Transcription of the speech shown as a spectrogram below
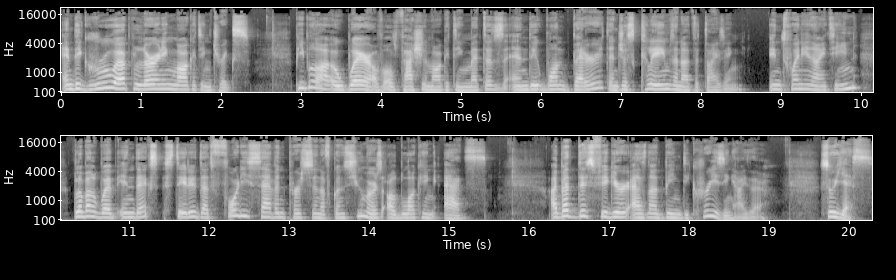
and they grew up learning marketing tricks. People are aware of old fashioned marketing methods and they want better than just claims and advertising. In 2019, Global Web Index stated that 47% of consumers are blocking ads. I bet this figure has not been decreasing either. So, yes,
